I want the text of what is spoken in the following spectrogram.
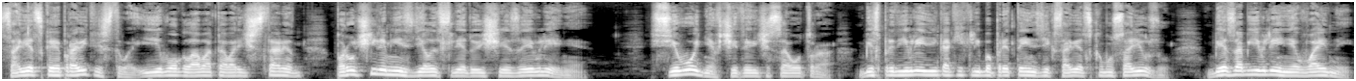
Советское правительство и его глава товарищ Сталин поручили мне сделать следующее заявление. Сегодня в 4 часа утра, без предъявления каких-либо претензий к Советскому Союзу, без объявления войны,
